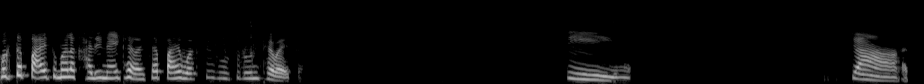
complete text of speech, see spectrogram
फक्त पाय तुम्हाला खाली नाही ठेवायचा पाय वरती उचलून ठेवायचा. तीन चार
